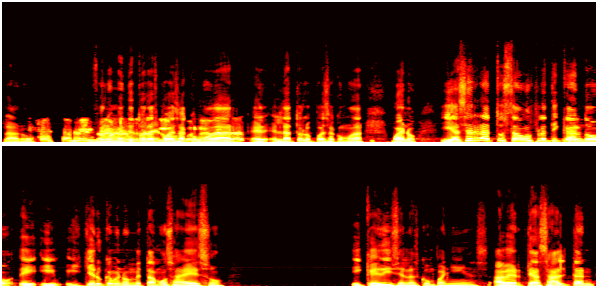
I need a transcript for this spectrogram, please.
claro. Exactamente. Finalmente tú las puedes pues, acomodar, el, el dato lo puedes acomodar. Bueno, y hace rato estábamos platicando y, y- y quiero que nos metamos a eso. ¿Y qué dicen las compañías? A ver, te asaltan,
